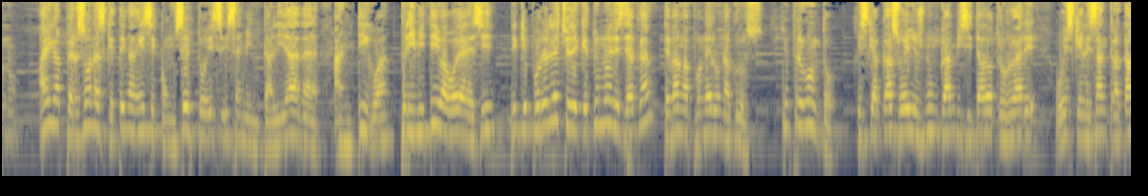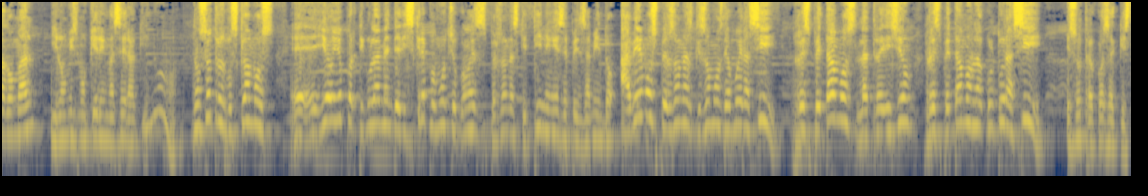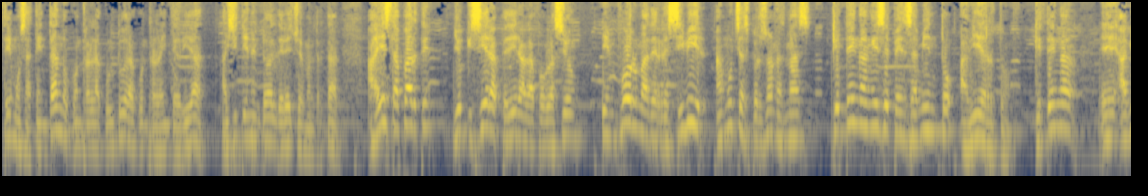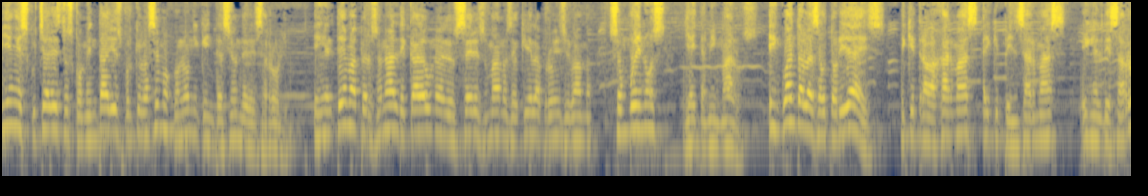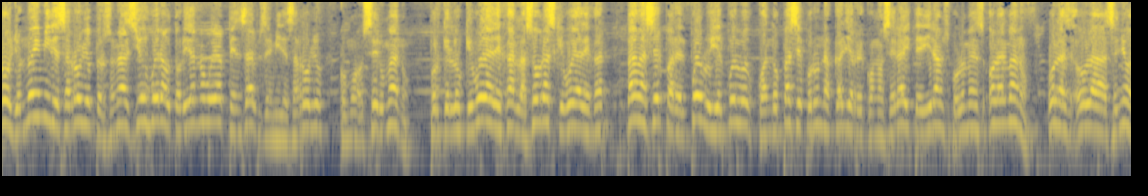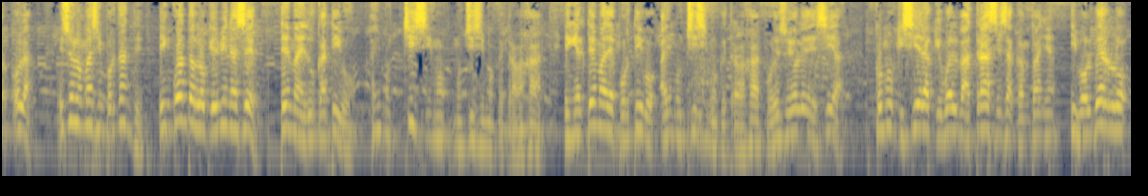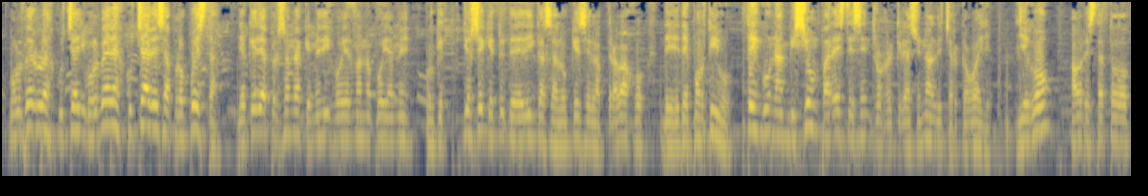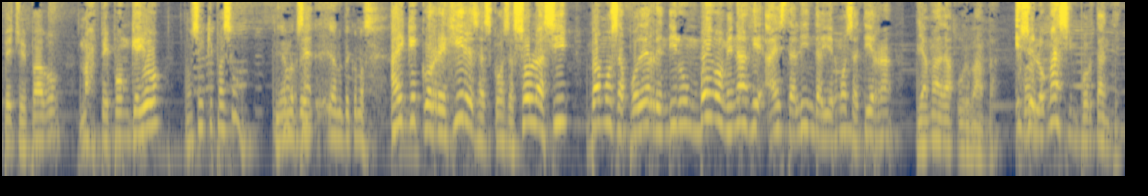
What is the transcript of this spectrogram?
haya personas que tengan ese concepto, esa mentalidad eh, antigua, primitiva voy a decir, de que por el hecho de que tú no eres de acá, te van a poner una cruz. Yo pregunto, ¿es que acaso ellos nunca han visitado otros lugares o es que les han tratado mal y lo mismo quieren hacer aquí? No. Nosotros buscamos, eh, yo, yo particularmente discrepo mucho con esas personas que tienen ese pensamiento. Habemos personas que somos de afuera, sí. Respetamos la tradición, respetamos la cultura, sí. Es otra cosa que estemos atentando contra la cultura, contra la integridad. Ahí sí tienen todo el derecho de maltratar. A esta parte, yo quisiera pedir a la población en forma de recibir a muchas personas más que tengan ese pensamiento abierto, que tengan eh, a bien escuchar estos comentarios porque lo hacemos con la única intención de desarrollo. En el tema personal de cada uno de los seres humanos de aquí de la provincia de Urabamba, son buenos y hay también malos. En cuanto a las autoridades, hay que trabajar más, hay que pensar más en el desarrollo, no en mi desarrollo personal. Si yo fuera autoridad no voy a pensar pues, en mi desarrollo como ser humano, porque lo que voy a dejar, las obras que voy a dejar, van a ser para el pueblo y el pueblo cuando pase por una calle reconocerá y te dirán por lo menos, hola hermano, hola, hola señor, hola. Eso es lo más importante. En cuanto a lo que viene a ser tema educativo, hay muchísimo, muchísimo que trabajar. En el tema deportivo hay muchísimo que trabajar. Por eso yo le decía, cómo quisiera que vuelva atrás esa campaña y volverlo, volverlo a escuchar y volver a escuchar esa propuesta de aquella persona que me dijo, hermano, apóyame, porque yo sé que tú te dedicas a lo que es el trabajo de deportivo. Tengo una ambición para este centro recreacional de Charcahuaya. Llegó, ahora está todo pecho de pavo, más pepón que yo, no sé qué pasó. Ya no, te, ya no te conoce. Hay que corregir esas cosas. Solo así vamos a poder rendir un buen homenaje a esta linda y hermosa tierra llamada Urbamba. Eso es lo más importante.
